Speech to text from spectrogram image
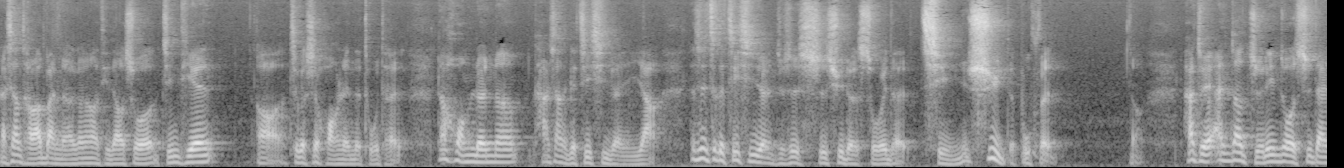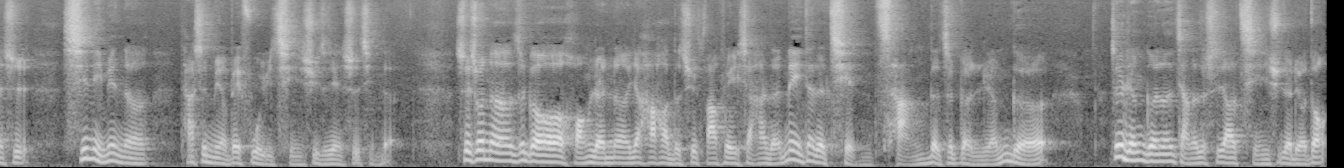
那像曹老板呢刚刚提到说，今天啊、哦、这个是黄人的图腾，那黄人呢他像一个机器人一样，但是这个机器人就是失去了所谓的情绪的部分啊，他只会按照指令做事，但是心里面呢他是没有被赋予情绪这件事情的。所以说呢，这个黄人呢，要好好的去发挥一下他的内在的潜藏的这个人格。这个人格呢，讲的就是要情绪的流动。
